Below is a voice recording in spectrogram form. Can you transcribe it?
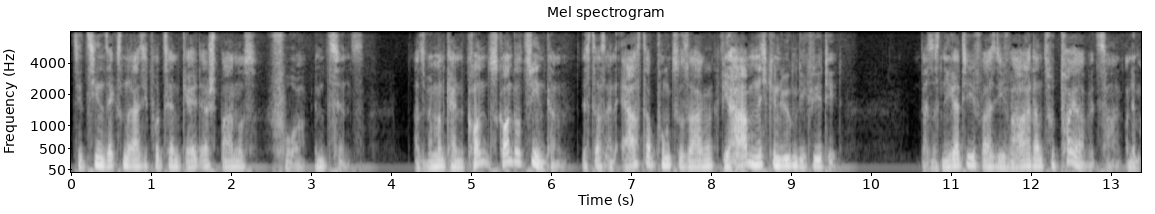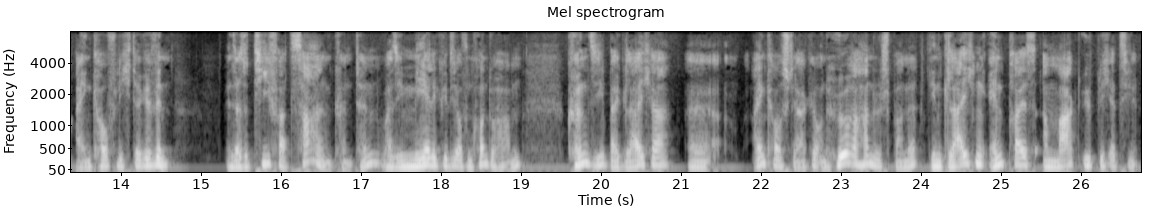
Sie ziehen 36 Prozent Geldersparnis vor im Zins. Also wenn man kein Konto ziehen kann, ist das ein erster Punkt zu sagen, wir haben nicht genügend Liquidität. Das ist negativ, weil Sie die Ware dann zu teuer bezahlen und im Einkauf liegt der Gewinn. Wenn Sie also tiefer zahlen könnten, weil Sie mehr Liquidität auf dem Konto haben, können Sie bei gleicher äh, Einkaufsstärke und höherer Handelsspanne den gleichen Endpreis am Markt üblich erzielen.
